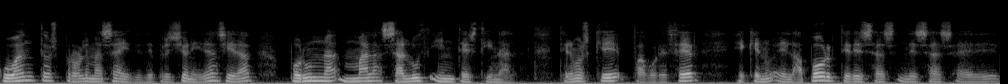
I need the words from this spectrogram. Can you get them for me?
cuántos problemas hay de depresión y de ansiedad por una mala salud intestinal. Tenemos que favorecer eh, que el aporte de esas, eh,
